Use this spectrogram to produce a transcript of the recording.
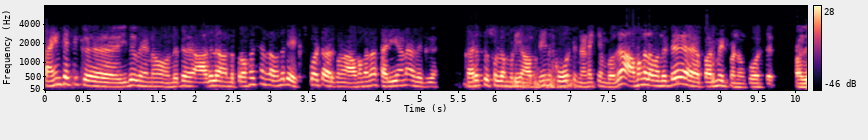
சயின்டிபிக் இது வேணும். வந்துட்டு அதுல அந்த ப்ரொஃபஷன்ல வந்துட்டு எக்ஸ்பர்ட்டா இருக்கணும். அவங்க தான் சரியான அதுக்கு கருத்து சொல்ல முடியும் அப்படின்னு கோர்ட் நினைக்கும் போது அவங்கள வந்துட்டு பர்மிட் பண்ணும் கோர்ட் அது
